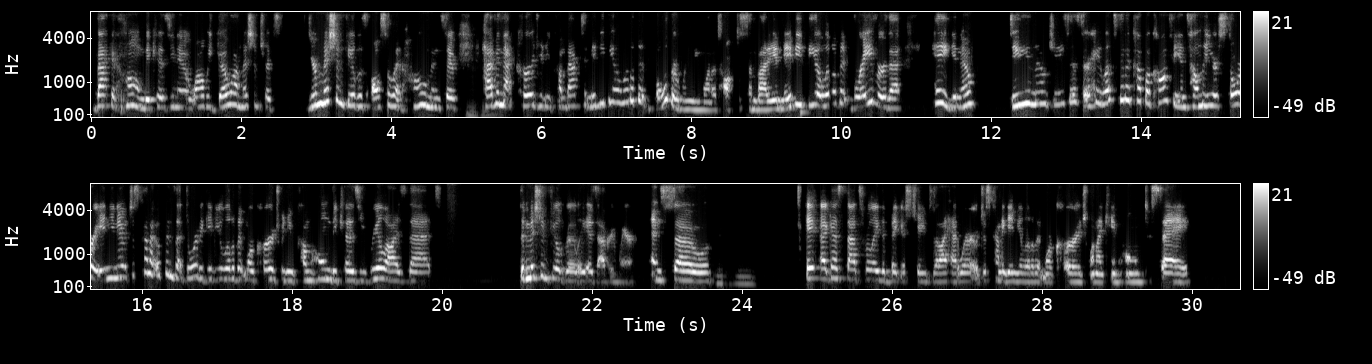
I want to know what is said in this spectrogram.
back at home because, you know, while we go on mission trips, your mission field is also at home. And so mm-hmm. having that courage when you come back to maybe be a little bit bolder when you want to talk to somebody and maybe be a little bit braver that, hey, you know, do you know Jesus? Or hey, let's get a cup of coffee and tell me your story. And you know, it just kind of opens that door to give you a little bit more courage when you come home because you realize that the mission field really is everywhere. And so mm-hmm. it, I guess that's really the biggest change that I had where it just kind of gave me a little bit more courage when I came home to say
